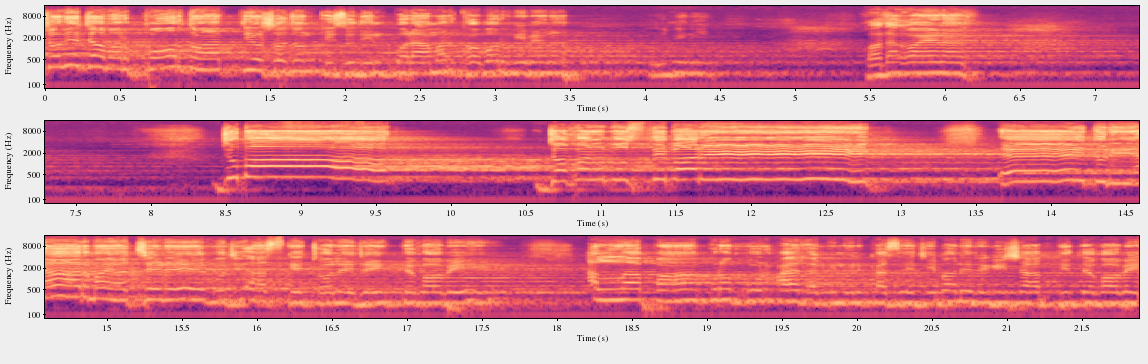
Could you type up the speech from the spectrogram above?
চলে যাওয়ার পর তো আত্মীয় স্বজন কিছুদিন পরে আমার খবর নিবে না। নিবিনি কথা কয় না। যুবক, যখন বুঝতে পারি এই দুনিয়ার মায়া ছেড়ে বুঝি আজকে চলে যাইতে হবে। আল্লাহ পাক আলামিনের কাছে জীবনের হিসাব দিতে হবে।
